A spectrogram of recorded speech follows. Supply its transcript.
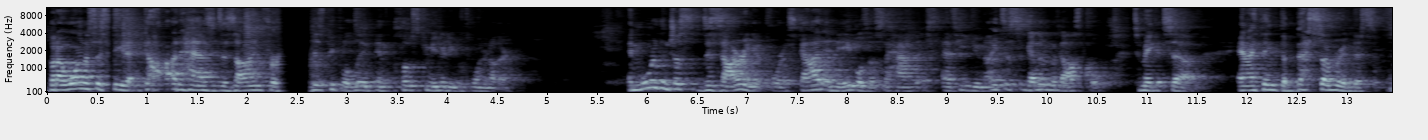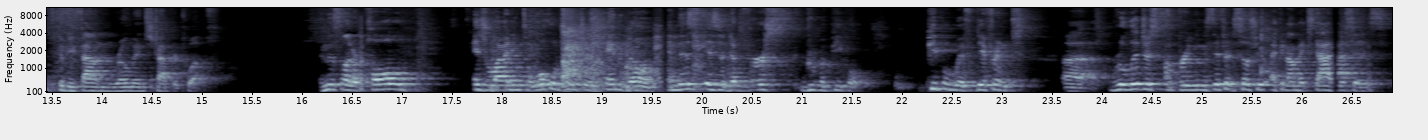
But I want us to see that God has designed for his people live in close community with one another. And more than just desiring it for us, God enables us to have this as He unites us together in the gospel to make it so. And I think the best summary of this could be found in Romans chapter 12. In this letter, Paul is writing to local churches in Rome, and this is a diverse group of people. People with different uh, religious upbringings, different socioeconomic statuses.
